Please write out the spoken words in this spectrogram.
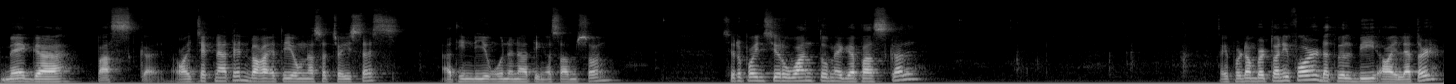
megapascal. Okay, check natin. Baka ito yung nasa choices at hindi yung una nating assumption. 0.012 megapascal. Okay, for number 24, that will be okay, letter,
